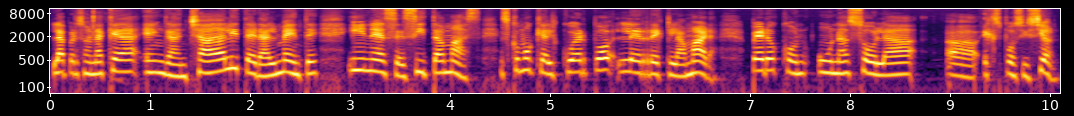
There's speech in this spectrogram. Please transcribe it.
la persona queda enganchada literalmente y necesita más. Es como que el cuerpo le reclamara, pero con una sola ah, exposición.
